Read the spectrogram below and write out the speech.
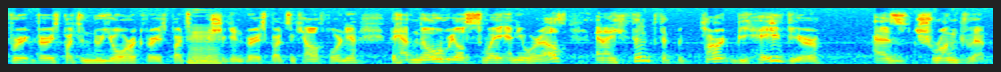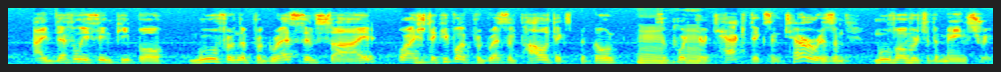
various parts of New York, various parts of mm. Michigan, various parts in California. They have no real sway anywhere else. And I think that the current behavior has shrunk them. I've definitely seen people move from the progressive side, or I should say, people have progressive politics but don't mm, support mm. their tactics and terrorism, move over to the mainstream.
